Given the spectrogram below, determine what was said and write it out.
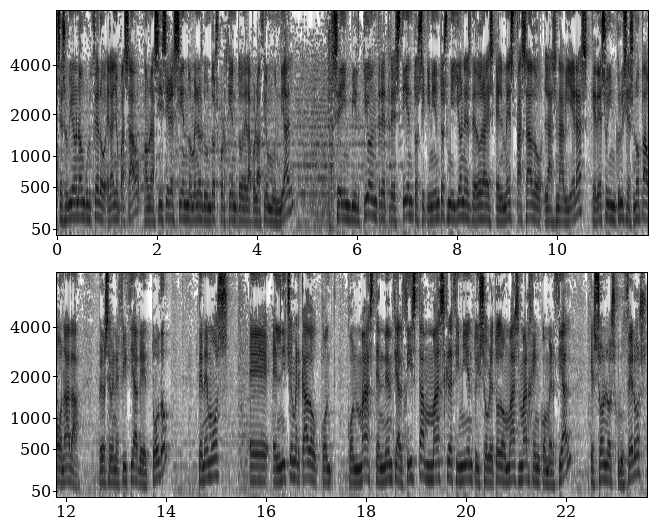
se subieron a un crucero el año pasado, aún así sigue siendo menos de un 2% de la población mundial. Se invirtió entre 300 y 500 millones de dólares el mes pasado las navieras, que de eso Incruises no pagó nada, pero se beneficia de todo. Tenemos eh, el nicho de mercado con con más tendencia alcista, más crecimiento y sobre todo más margen comercial, que son los cruceros.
